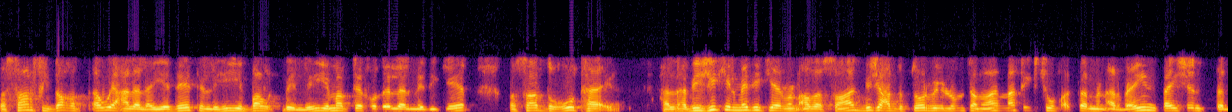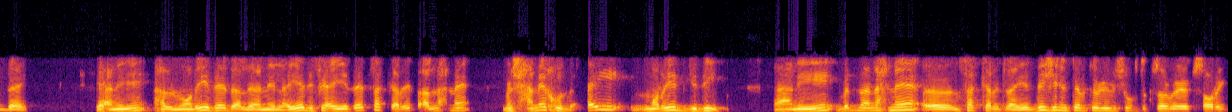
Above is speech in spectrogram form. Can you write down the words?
فصار في ضغط قوي على العيادات اللي هي bill اللي هي ما بتاخذ إلا ال Medicare فصار ضغوط هائل. هلأ بيجيك ال Medicare من other side بيجي على الدكتور بيقول له أنت ما فيك تشوف أكثر من 40 patient per day يعني هالمريض هذا يعني العيادة في عيادات سكرت قال نحن مش هناخد أي مريض جديد. يعني بدنا نحن آه، نسكر العيادة بيجي انت بتقولي بشوف دكتور بيقول sorry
